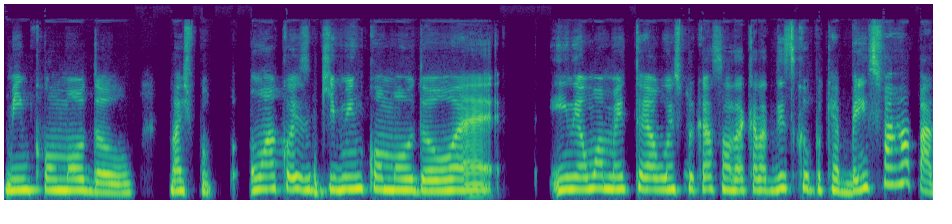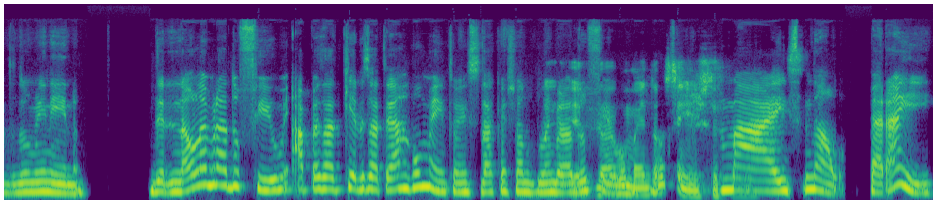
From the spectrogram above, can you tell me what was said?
me incomodou. Mas, tipo, uma coisa que me incomodou é em nenhum momento ter alguma explicação daquela desculpa que é bem esfarrapada do menino. Dele não lembrar do filme, apesar de que eles até argumentam isso da questão de lembrar eles do filme. argumentam sim. Mas, não, peraí.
